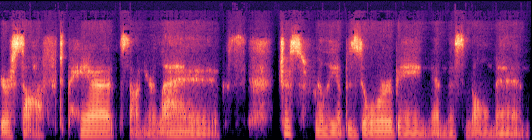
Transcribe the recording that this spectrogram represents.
your soft pants on your legs, just really absorbing in this moment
